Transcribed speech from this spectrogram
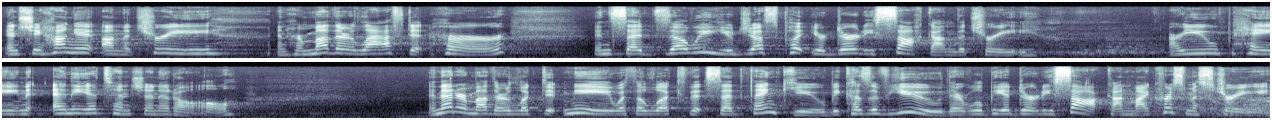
And she hung it on the tree, and her mother laughed at her and said, Zoe, you just put your dirty sock on the tree. Are you paying any attention at all? And then her mother looked at me with a look that said, Thank you. Because of you, there will be a dirty sock on my Christmas tree.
